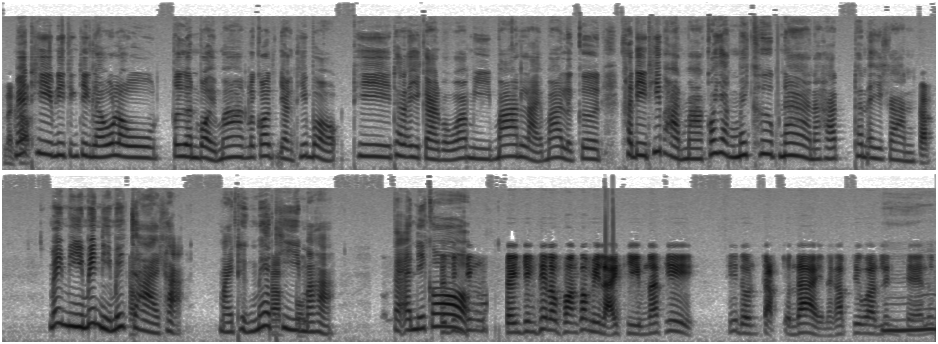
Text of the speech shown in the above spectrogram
แม่รับทีมนี่จริง ๆ แล้วเราเตือนบ่อยมาก แล้วก็อย่างที่บอกที่ท่านอายการบอกว่ามีบ้านหลายบ้านเหลือเกิน คดีที่ผ่านมาก็ยังไม่คืบหน้านะคะ ท่านอายการครับ ไม่มีไม่หนีไม่จ่ายค่ะ หมายถึงแม่ครับทีมผมอะค่ะ แต่อันนี้ก็แต่จริงๆแต่จริงๆที่เราฟังก็มีหลายทีมนะที่ที่โดนจับจนได้นะครับ ที่ว่าเล่นแชร์อืมแล้ว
